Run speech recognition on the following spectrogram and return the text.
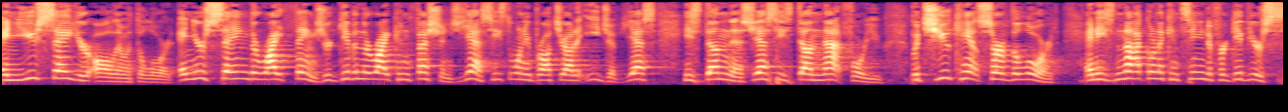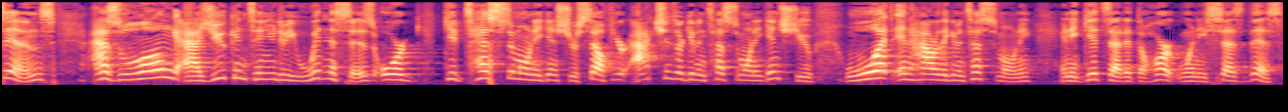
and you say you're all in with the Lord, and you're saying the right things, you're giving the right confessions. Yes, He's the one who brought you out of Egypt. Yes, He's done this. Yes, He's done that for you. But you can't serve the Lord, and He's not going to continue to forgive your sins as long as you continue to be witnesses or give testimony against yourself. Your actions are giving testimony against you. What and how are they giving testimony? And He gets at it the heart when He says this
